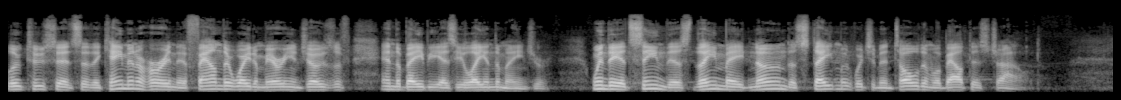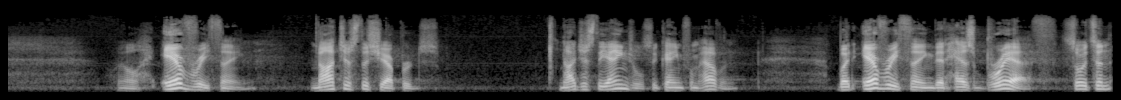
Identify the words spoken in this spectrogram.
Luke 2 said, So they came in a hurry and they found their way to Mary and Joseph and the baby as he lay in the manger. When they had seen this, they made known the statement which had been told them about this child. Well, everything, not just the shepherds, not just the angels who came from heaven, but everything that has breath. So it's an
